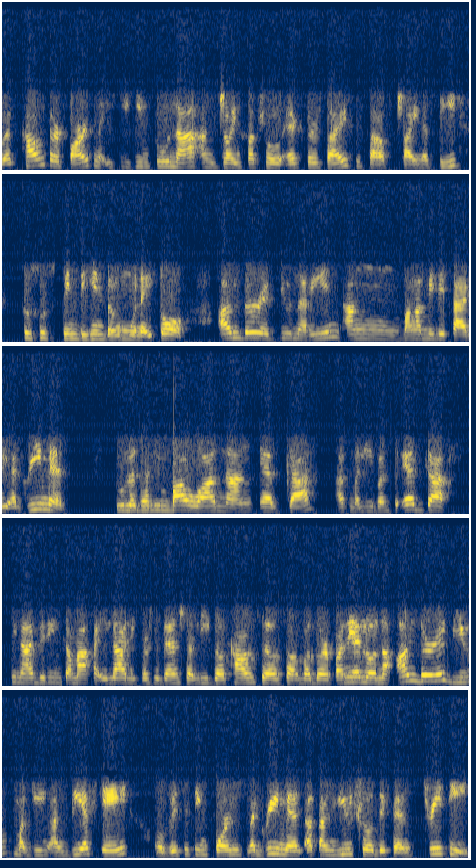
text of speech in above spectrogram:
U.S. counterpart na ihihinto na ang joint patrol exercise sa South China Sea. Sususpindihin daw muna ito. Under review na rin ang mga military agreements tulad halimbawa ng EDCA at maliban sa EDCA, sinabi rin kamakailan ni Presidential Legal Counsel Salvador Panelo na under review maging ang DFA o Visiting Forces Agreement at ang Mutual Defense Treaty.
